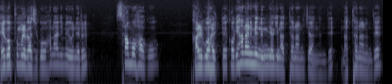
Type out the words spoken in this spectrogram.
배고픔을 가지고 하나님의 은혜를 사모하고 갈구할 때 거기 하나님의 능력이 나타나지 않는데 나타나는데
